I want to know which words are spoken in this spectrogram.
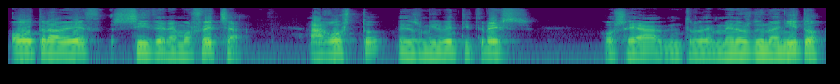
otra vez sí tenemos fecha. Agosto de 2023. O sea, dentro de menos de un añito.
